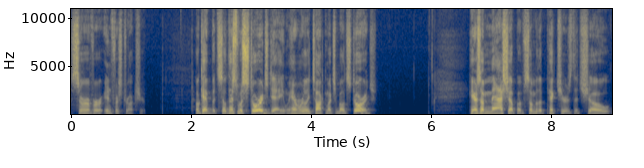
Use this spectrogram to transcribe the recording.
server infrastructure. Okay, but so this was storage day and we haven't really talked much about storage. Here's a mashup of some of the pictures that show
